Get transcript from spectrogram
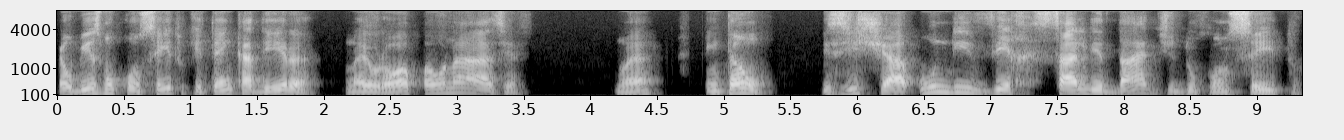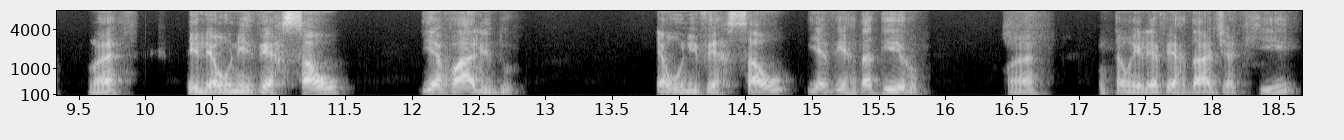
é o mesmo conceito que tem cadeira na Europa ou na Ásia, não é? Então, existe a universalidade do conceito, não é? Ele é universal e é válido. É universal e é verdadeiro, não é? Então, ele é verdade aqui,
